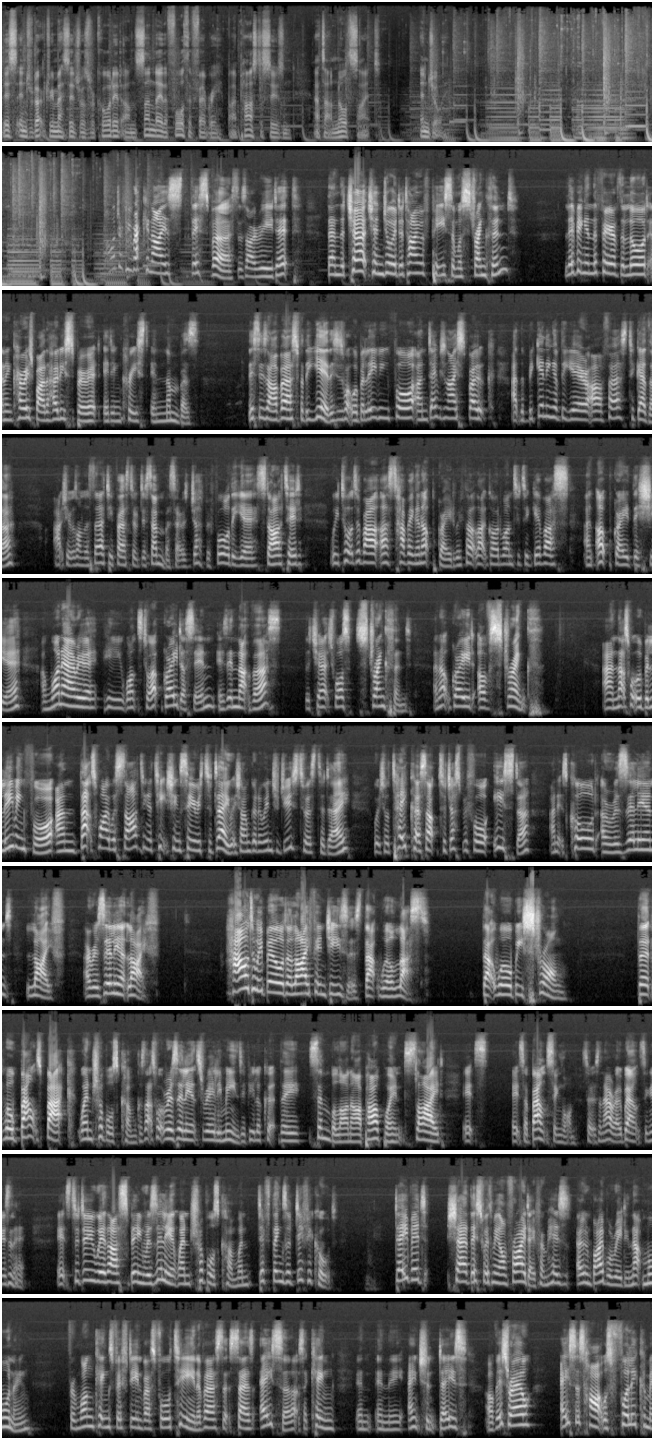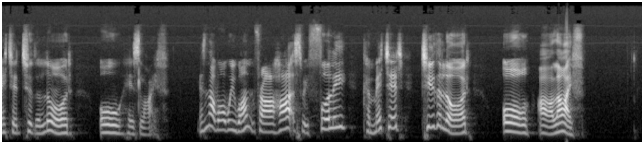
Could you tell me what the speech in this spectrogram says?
This introductory message was recorded on Sunday, the 4th of February, by Pastor Susan at our North site. Enjoy. I wonder if you recognize this verse as I read it. Then the church enjoyed a time of peace and was strengthened. Living in the fear of the Lord and encouraged by the Holy Spirit, it increased in numbers. This is our verse for the year. This is what we're believing for. And David and I spoke at the beginning of the year, our first together. Actually, it was on the 31st of December, so it was just before the year started. We talked about us having an upgrade. We felt like God wanted to give us an upgrade this year. And one area he wants to upgrade us in is in that verse. The church was strengthened, an upgrade of strength. And that's what we're believing for. And that's why we're starting a teaching series today, which I'm going to introduce to us today, which will take us up to just before Easter. And it's called A Resilient Life. A Resilient Life. How do we build a life in Jesus that will last, that will be strong, that will bounce back when troubles come? Because that's what resilience really means. If you look at the symbol on our PowerPoint slide, it's it's a bouncing one. So it's an arrow bouncing, isn't it? It's to do with us being resilient when troubles come, when diff- things are difficult. David shared this with me on Friday from his own Bible reading that morning from 1 Kings 15, verse 14, a verse that says, Asa, that's a king in, in the ancient days of Israel, Asa's heart was fully committed to the Lord all his life. Isn't that what we want for our hearts to be fully committed to the Lord all our life.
